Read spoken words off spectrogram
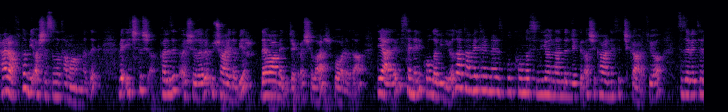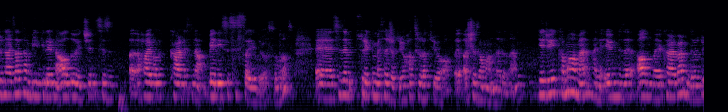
her hafta bir aşısını tamamladık. Ve iç dış parazit aşıları 3 ayda bir devam edecek aşılar bu arada. Diğerleri senelik olabiliyor. Zaten veterineriniz bu konuda sizi yönlendirecektir. Aşı karnesi çıkartıyor. Size veteriner zaten bilgilerini aldığı için siz e, hayvanın karnesine velisi siz sayılıyorsunuz. E, size sürekli mesaj atıyor, hatırlatıyor e, aşı zamanlarını geceyi tamamen hani evimize almaya karar vermeden önce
